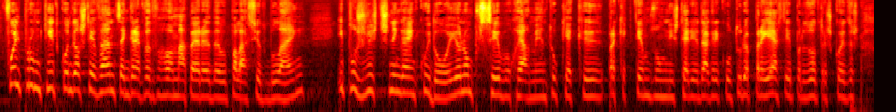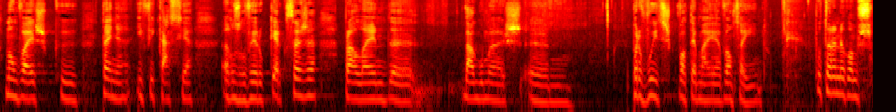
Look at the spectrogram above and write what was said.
Foi-lhe prometido quando ele esteve antes em greve da fome à beira do Palácio de Belém e, pelos vistos, ninguém cuidou. Eu não percebo realmente o que é que, para que é que temos um Ministério da Agricultura para esta e para as outras coisas. Não vejo que tenha eficácia a resolver o que quer que seja, para além de, de algumas um, parvoices que volta e meia vão saindo. Doutora Ana Gomes,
